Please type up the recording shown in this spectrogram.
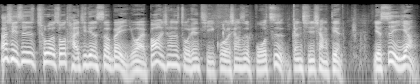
那其实除了说台积电设备以外，包含像是昨天提过的，像是博智跟新相电也是一样。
